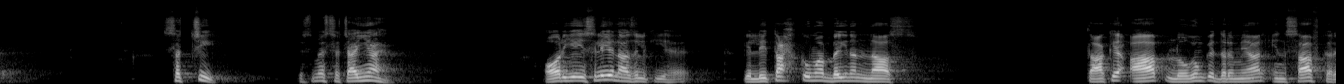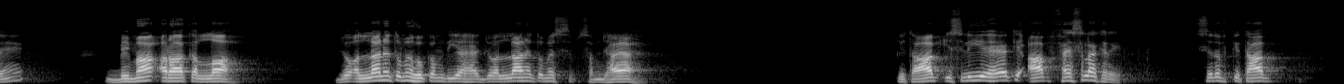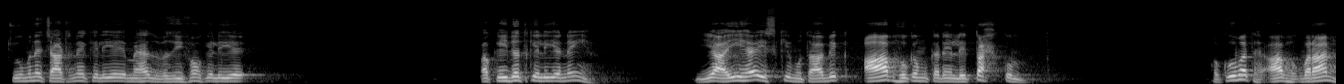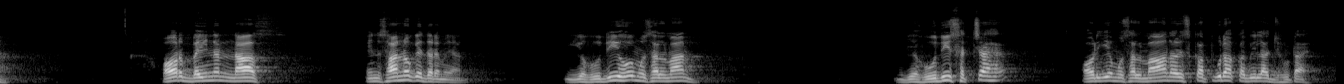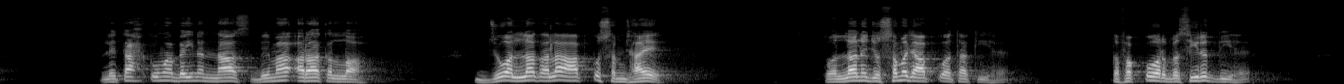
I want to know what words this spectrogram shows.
سچی، اس میں سچائیاں ہیں۔ اور یہ اس لیے نازل کی ہے کہ لتحکمہ بین الناس تاکہ آپ لوگوں کے درمیان انصاف کریں۔ بما اراک اللہ جو اللہ نے تمہیں حکم دیا ہے، جو اللہ نے تمہیں سمجھایا ہے۔ کتاب اس لیے ہے کہ آپ فیصلہ کریں۔ صرف کتاب چومنے چاٹنے کے لیے، محض وظیفوں کے لیے، عقیدت کے لیے نہیں ہے۔ یہ آئی ہے، اس کے مطابق آپ حکم کریں۔ لتحکم حکومت ہے، آپ حکمران ہیں۔ اور بین الناس، انسانوں کے درمیان، یہودی ہو، مسلمان۔ یہودی سچا ہے اور یہ مسلمان اور اس کا پورا قبیلہ جھوٹا ہے۔ لتحکمہ بین الناس بما اراک اللہ۔ جو اللہ تعالیٰ آپ کو سمجھائے، تو اللہ نے جو سمجھ آپ کو عطا کی ہے تفقع اور بصیرت دی ہے،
